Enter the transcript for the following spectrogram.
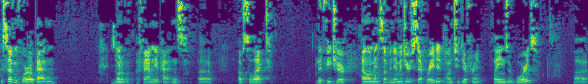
The 740 patent is one of a family of patents uh, of Cellect that feature elements of an imager separated onto different planes or boards. Uh,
